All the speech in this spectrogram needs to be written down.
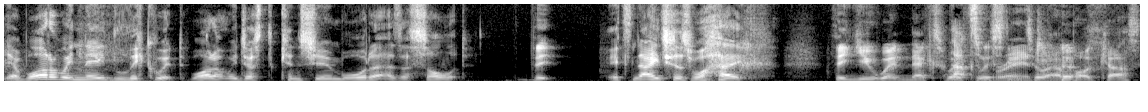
Yeah, why do we need liquid? Why don't we just consume water as a solid? The It's nature's way. the UN next week That's a listening brand. to our podcast.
